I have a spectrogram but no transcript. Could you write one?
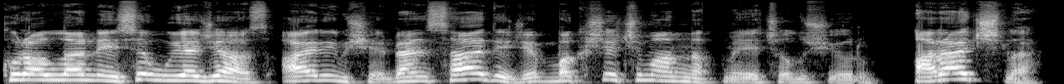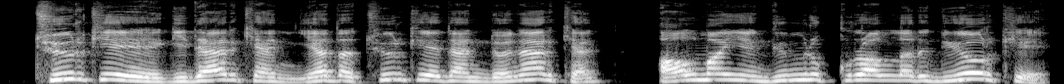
Kurallar neyse uyacağız. Ayrı bir şey. Ben sadece bakış açımı anlatmaya çalışıyorum. Araçla Türkiye'ye giderken ya da Türkiye'den dönerken Almanya gümrük kuralları diyor ki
